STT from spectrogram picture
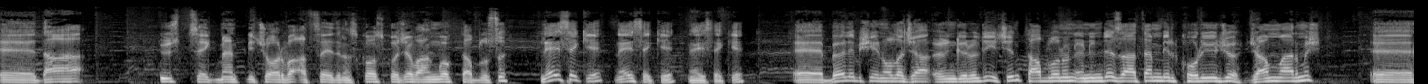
ee, daha üst segment bir çorba atsaydınız koskoca Van Gogh tablosu. Neyse ki, neyse ki, neyse ki ee, böyle bir şeyin olacağı öngörüldüğü için tablonun önünde zaten bir koruyucu cam varmış. Ee,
